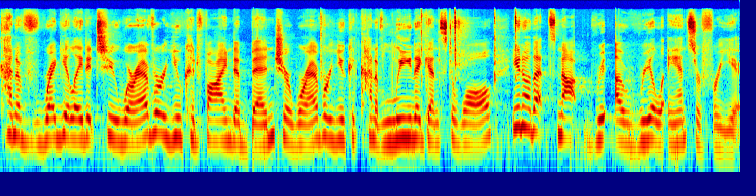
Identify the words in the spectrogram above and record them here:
kind of regulated to wherever you could find a bench or wherever you could kind of lean against a wall, you know, that's not re- a real answer for you.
